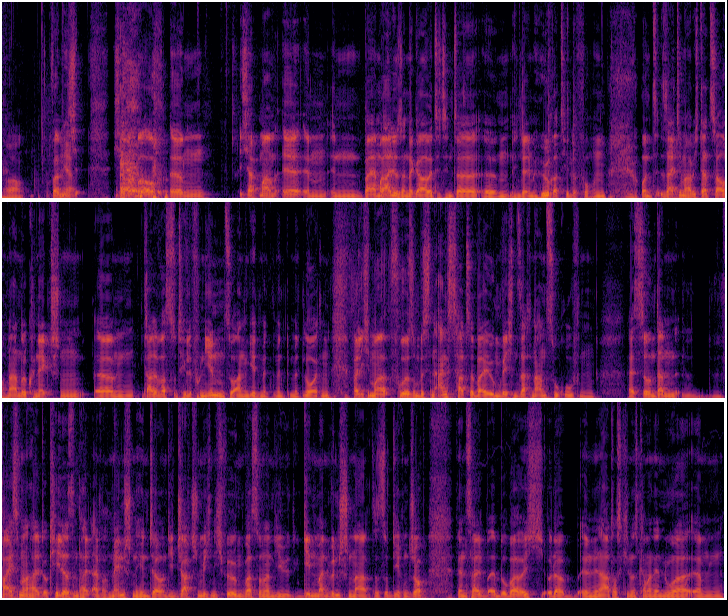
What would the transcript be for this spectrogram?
Ja. Vor allem Ja. ich, ich habe aber auch, ähm, ich habe mal äh, im, in, bei einem Radiosender gearbeitet hinter, ähm, hinter dem Hörertelefon und seitdem habe ich dazu auch eine andere Connection, ähm, gerade was so Telefonieren und so angeht mit, mit, mit Leuten, weil ich immer früher so ein bisschen Angst hatte, bei irgendwelchen Sachen anzurufen. Weißt du, und dann weiß man halt, okay, da sind halt einfach Menschen hinter und die judgen mich nicht für irgendwas, sondern die gehen meinen Wünschen nach. Das ist so deren Job. Wenn es halt bei, bei euch oder in den Arthouse-Kinos kann man ja nur ähm,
